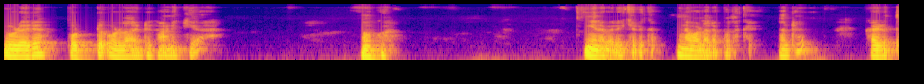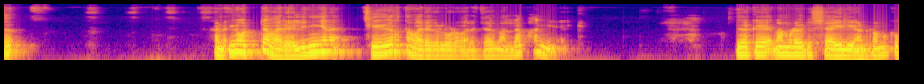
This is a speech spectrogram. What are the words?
ഇവിടെ ഒരു പൊട്ട് ഉള്ളതായിട്ട് കാണിക്കുക. നോക്കൂ. ഇങ്ങനെ വരയ്ക്കെടുക്കാം ഇങ്ങനെ വളരെ പതുക്കെ. എന്നിട്ട് കഴുത്ത് കണ്ട. ഇങ്ങനെ ഒറ്റ വരയിൽ ഇങ്ങനെ ചേർന്ന വരകളിലൂടെ വരച്ചാൽ നല്ല ഭംഗിയായിരിക്കും. ഇതൊക്കെ നമ്മുടെ ഒരു ശൈലിയാണ്. നമുക്ക്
